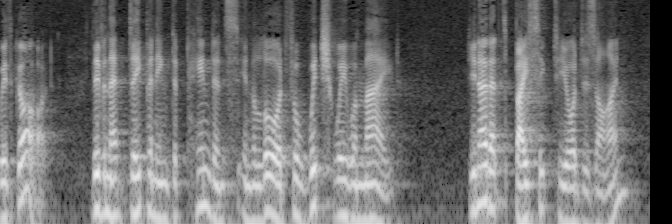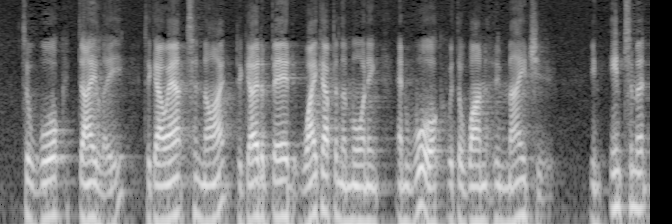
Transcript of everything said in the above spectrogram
with God. Live in that deepening dependence in the Lord for which we were made. Do you know that's basic to your design? To walk daily, to go out tonight, to go to bed, wake up in the morning, and walk with the one who made you in intimate,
